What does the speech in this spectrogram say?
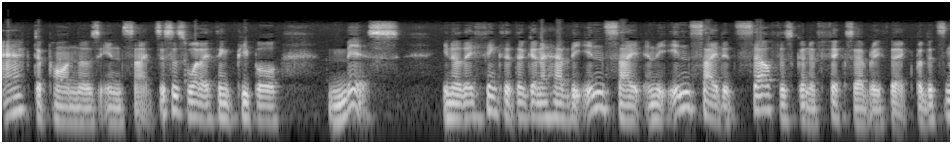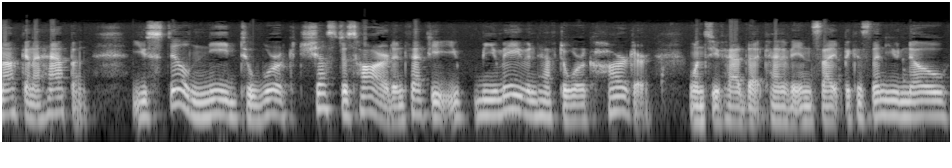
act upon those insights. This is what I think people miss you know, they think that they're going to have the insight, and the insight itself is going to fix everything, but it's not going to happen. You still need to work just as hard. In fact, you, you, you may even have to work harder once you've had that kind of insight, because then you know,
